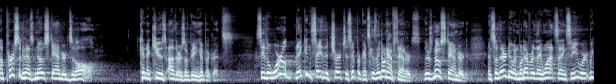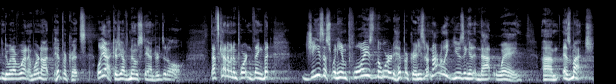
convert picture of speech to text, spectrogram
a person who has no standards at all can accuse others of being hypocrites. See, the world, they can say the church is hypocrites because they don't have standards. There's no standard. And so they're doing whatever they want, saying, see, we can do whatever we want, and we're not hypocrites. Well, yeah, because you have no standards at all. That's kind of an important thing. But Jesus, when he employs the word hypocrite, he's not really using it in that way um, as much.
